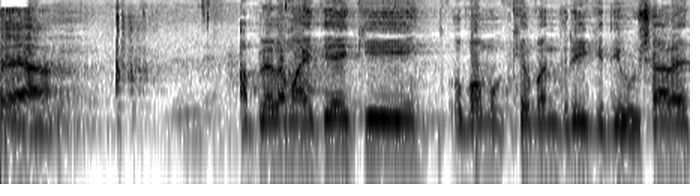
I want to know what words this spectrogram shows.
महोदया आपल्याला माहिती आहे की उपमुख्यमंत्री किती हुशार आहेत?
